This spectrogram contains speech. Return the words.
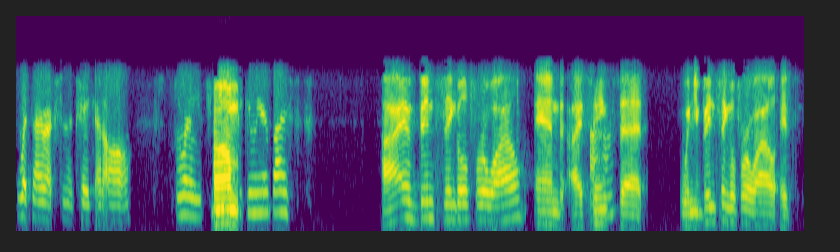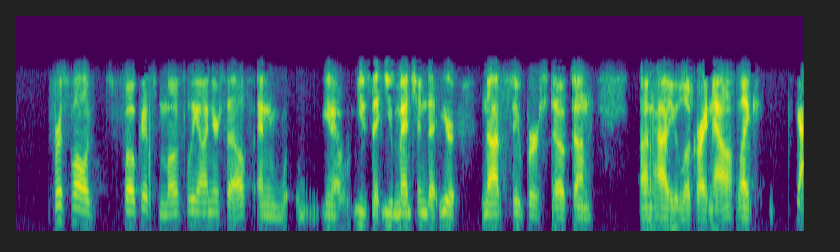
what direction to take at all so when you Um, give me advice I've been single for a while, and I think Uh-huh. that when you've been single for a while, it's first of all focus mostly on yourself. And you know, you said you mentioned that you're not super stoked on on how you look right now. Like, Yeah.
